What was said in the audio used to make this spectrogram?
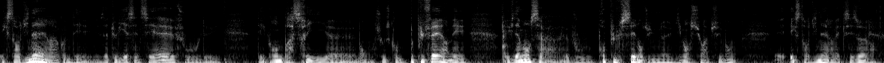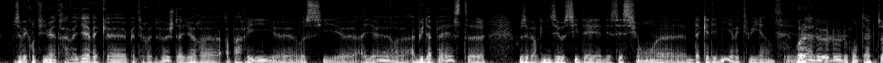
extraordinaires, hein, comme des, ateliers SNCF ou des, grandes brasseries, euh, bon, chose qu'on ne peut plus faire, mais évidemment ça vous propulsez dans une dimension absolument extraordinaire avec ses œuvres. Vous avez continué à travailler avec euh, Peter Rudveuch, d'ailleurs euh, à Paris, aussi ailleurs, à Budapest. vous avez organisé aussi des, sessions d'académie avec lui. Hein, voilà, le, le contact,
